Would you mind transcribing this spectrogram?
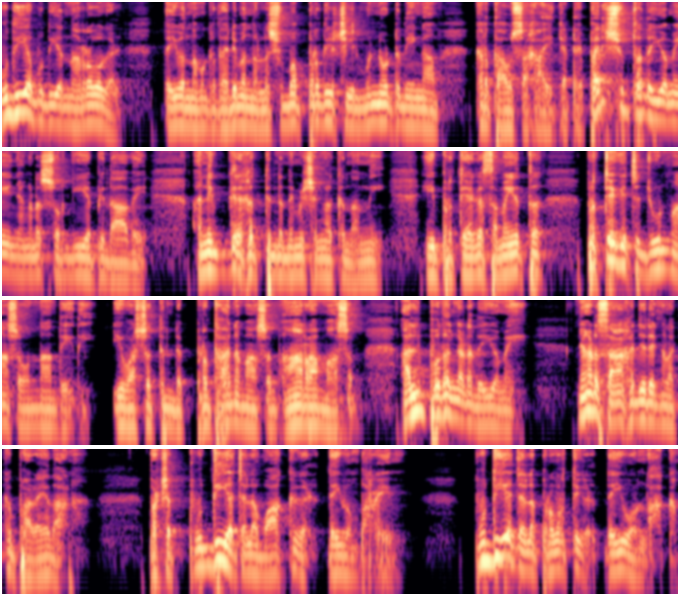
പുതിയ പുതിയ നിറവുകൾ ദൈവം നമുക്ക് തരുമെന്നുള്ള ശുഭപ്രതീക്ഷയിൽ മുന്നോട്ട് നീങ്ങാം. കർത്താവ് സഹായിക്കട്ടെ. പരിശുദ്ധ ദൈവമേ ഞങ്ങളുടെ സ്വർഗീയ പിതാവേ അനുഗ്രഹത്തിന്റെ നിമിഷങ്ങൾക്ക് നന്ദി. ഈ പ്രത്യേക സമയത്ത് പ്രത്യേകിച്ച് ജൂൺ മാസം ഒന്നാം തീയതി ഈ വർഷത്തിന്റെ പ്രധാന മാസം ആറാം മാസം. അത്ഭുതങ്ങളുടെ ദൈവമേ ഞങ്ങളുടെ സാഹചര്യങ്ങളൊക്കെ പഴയതാണ്. പക്ഷെ പുതിയ ചില വാക്കുകൾ ദൈവം പറയും. പുതിയ ചില പ്രവൃത്തികൾ ദൈവം ഉണ്ടാക്കും.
